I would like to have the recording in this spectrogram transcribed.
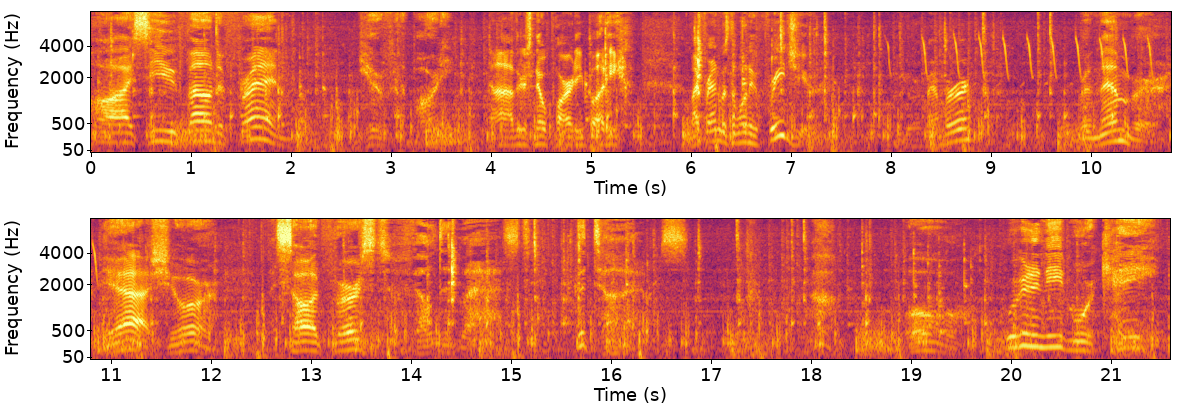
Oh, I see you found a friend. Here for the party? Nah, there's no party, buddy. My friend was the one who freed you. You remember? Remember? Yeah, sure. I saw it first, felt it last. Good times. Oh, we're gonna need more cake.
